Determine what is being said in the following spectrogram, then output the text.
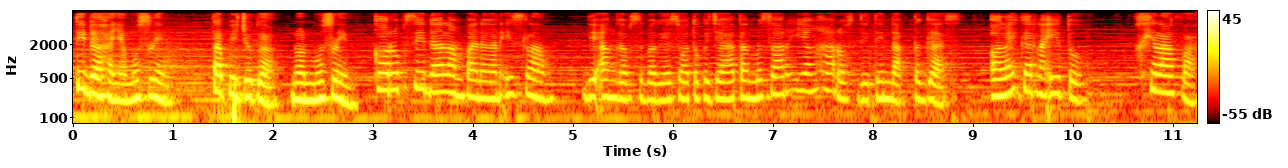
tidak hanya muslim, tapi juga non-muslim. Korupsi dalam pandangan Islam dianggap sebagai suatu kejahatan besar yang harus ditindak tegas. Oleh karena itu, khilafah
